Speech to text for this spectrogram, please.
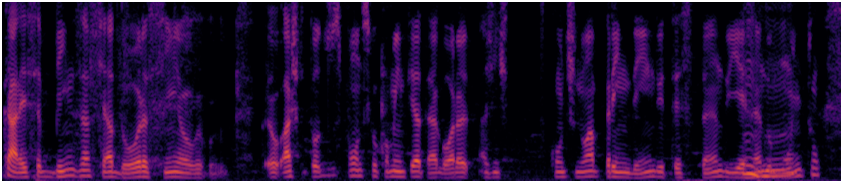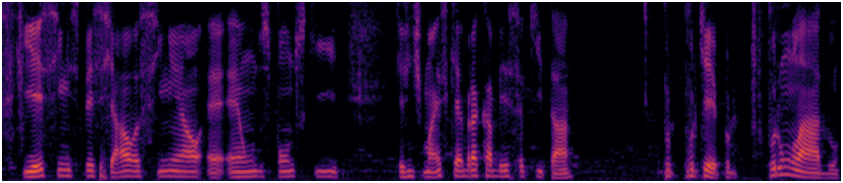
Cara, isso é bem desafiador, assim. Eu, eu acho que todos os pontos que eu comentei até agora a gente continua aprendendo e testando e errando uhum. muito. E esse em especial, assim, é, é, é, um dos pontos que, que a gente mais quebra a cabeça aqui, tá? Por, por quê? Por, por um lado,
